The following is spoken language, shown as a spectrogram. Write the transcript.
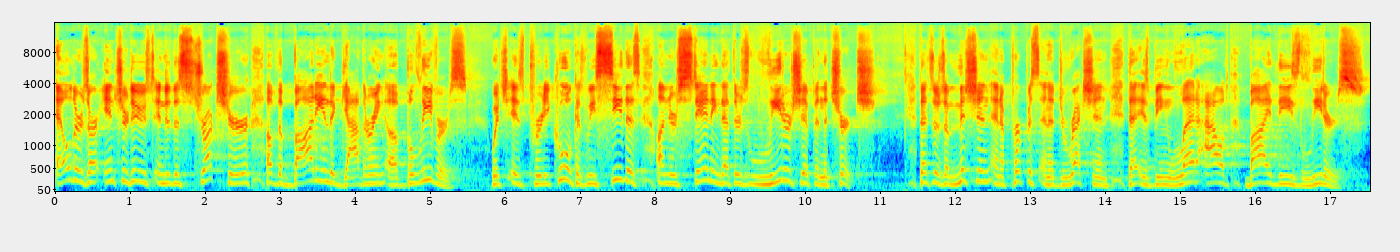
elders are introduced into the structure of the body and the gathering of believers, which is pretty cool because we see this understanding that there's leadership in the church. That there's a mission and a purpose and a direction that is being led out by these leaders.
